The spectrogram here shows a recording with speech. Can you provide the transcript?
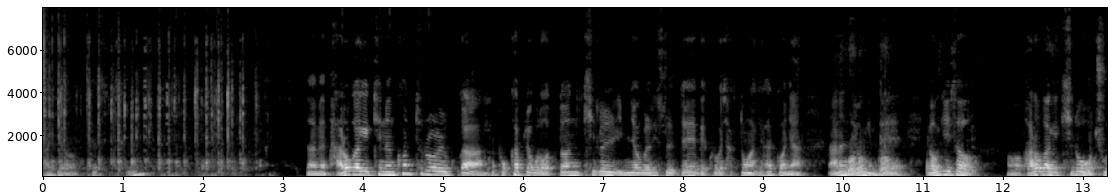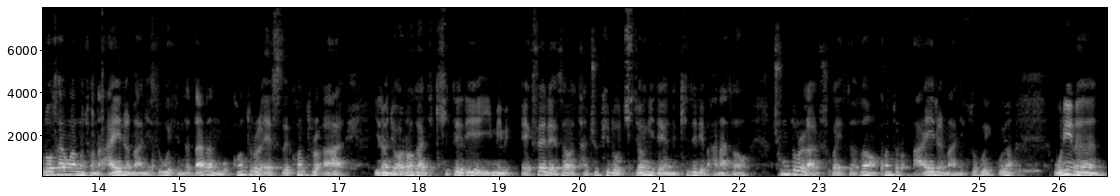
가격 테스트 그 다음에 바로가기 키는 컨트롤과 복합적으로 어떤 키를 입력을 했을 때 매크로가 작동하게 할 거냐 라는 내용인데 여기서 어, 바로가기 키로 주로 사용하는 건 저는 I를 많이 쓰고 있습니다. 다른 뭐 컨트롤 S, 컨트롤 R 이런 여러 가지 키들이 이미 엑셀에서 단축키로 지정이 되어 있는 키들이 많아서 충돌을 날 수가 있어서 컨트롤 I를 많이 쓰고 있고요. 우리는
